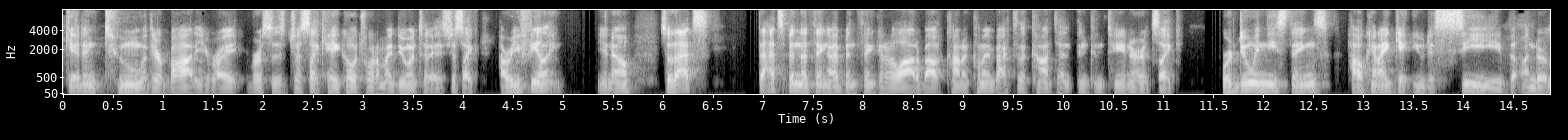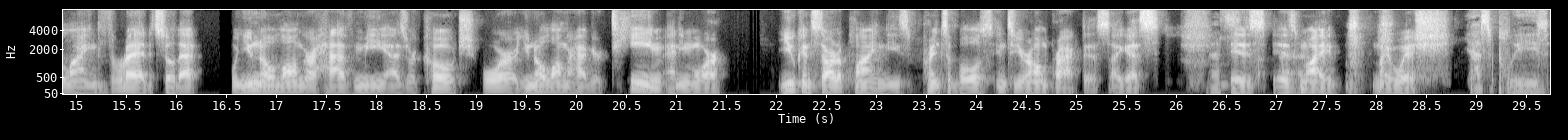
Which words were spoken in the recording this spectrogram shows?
get in tune with your body right? Versus just like hey coach what am i doing today? It's just like how are you feeling you know so that's that's been the thing i've been thinking a lot about kind of coming back to the content and container it's like we're doing these things how can i get you to see the underlying thread so that when you no longer have me as your coach or you no longer have your team anymore you can start applying these principles into your own practice i guess That's, is is my my wish yes, please.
